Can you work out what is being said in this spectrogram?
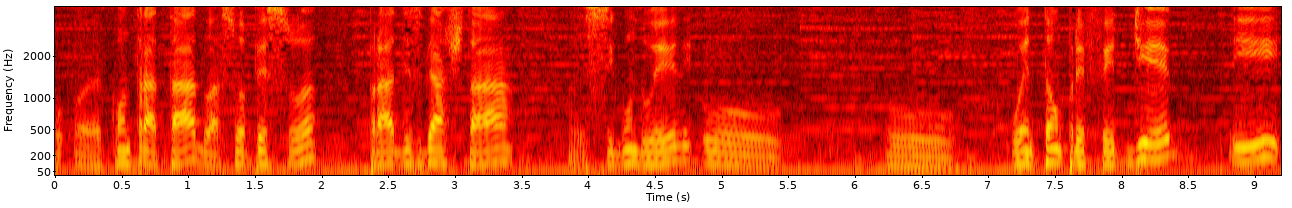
é, contratado a sua pessoa para desgastar, segundo ele, o, o, o então prefeito Diego. E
